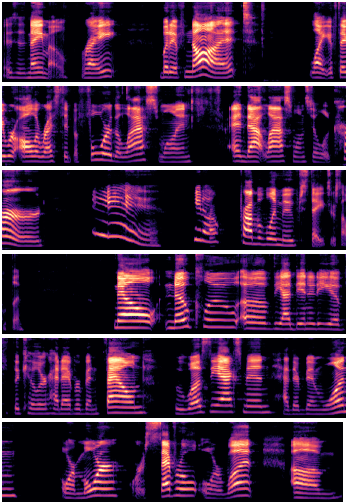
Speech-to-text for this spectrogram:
is his name, right? But if not, like if they were all arrested before the last one and that last one still occurred, eh, you know, probably moved states or something. Now, no clue of the identity of the killer had ever been found. Who was the Axeman? Had there been one or more or several or what? Um,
